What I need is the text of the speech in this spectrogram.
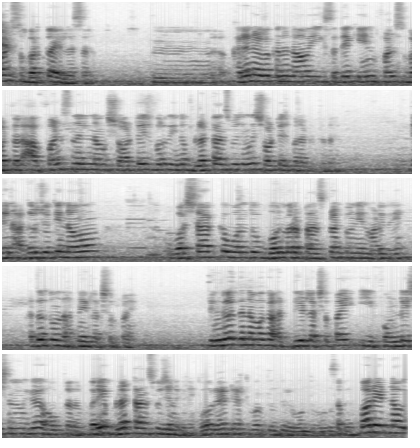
ಫಂಡ್ಸ್ ಬರ್ತಾ ಇಲ್ಲ ಸರ್ ಖರೆ ಹೇಳ್ಬೇಕಂದ್ರೆ ನಾವು ಈಗ ಸದ್ಯಕ್ಕೆ ಏನು ಫಂಡ್ಸ್ ಬರ್ತಲ್ಲ ಆ ಫಂಡ್ಸ್ನಲ್ಲಿ ನಮ್ಗೆ ಶಾರ್ಟೇಜ್ ಬರೋದು ಇನ್ನೂ ಬ್ಲಡ್ ಟ್ರಾನ್ಸ್ಫ್ಯೂಷನ್ ಶಾರ್ಟೇಜ್ ಬರಕತ್ತದೆ ದೆನ್ ಅದ್ರ ಜೊತೆ ನಾವು ವರ್ಷಕ್ಕೆ ಒಂದು ಬೋನ್ ಮ್ಯಾರೋ ಟ್ರಾನ್ಸ್ಪ್ಲಾಂಟ್ ಒಂದು ಏನು ಮಾಡಿದ್ವಿ. ಅದ್ರದ್ದು ಒಂದು ಹದಿನೈದು ಲಕ್ಷ ರೂಪಾಯಿ. ತಿಂಗಳದ ನಮಗೆ ಹದಿನೈದು ಲಕ್ಷ ರೂಪಾಯಿ ಈ ಫೌಂಡೇಶನ್ಗೆ ಹೋಗ್ತದೆ. ಬರೀ ಬ್ಲಡ್ ಟ್ರಾನ್ಸ್ಫ್ಯೂಷನ್ಗೆ ರೇಟ್ ಎಷ್ಟು ಬರ್ತಂತ್ರಿ ಒಂದು ಪರ್ ರೇಟ್ ನಾವು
